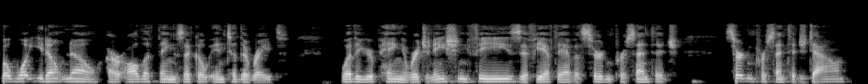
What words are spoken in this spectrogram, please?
But what you don't know are all the things that go into the rate, whether you're paying origination fees, if you have to have a certain percentage, certain percentage down,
